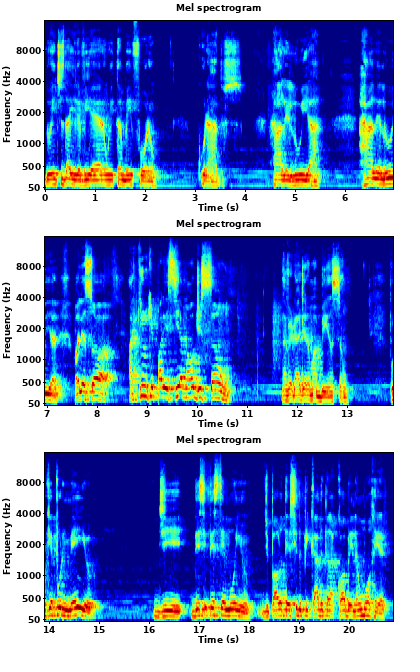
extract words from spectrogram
doentes da ilha vieram e também foram curados. Aleluia. Aleluia. Olha só, aquilo que parecia maldição, na verdade era uma bênção. Porque por meio de desse testemunho de Paulo ter sido picado pela cobra e não morrer,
